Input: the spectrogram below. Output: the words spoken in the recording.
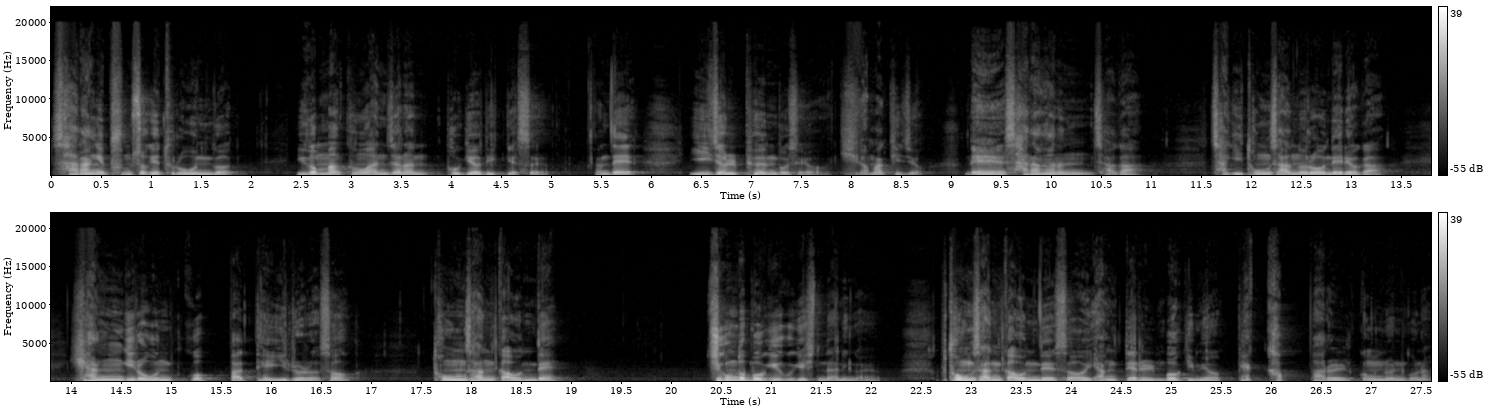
사랑의 품속에 들어온 것, 이것만큼 완전한 복이 어디 있겠어요? 그런데 2절 표현 보세요. 기가 막히죠. 내 사랑하는 자가 자기 동산으로 내려가 향기로운 꽃밭에 이르러서 동산 가운데 지금도 먹이고 계신다는가요? 동산 가운데서 양떼를 먹이며 백합화를 꺾는구나.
